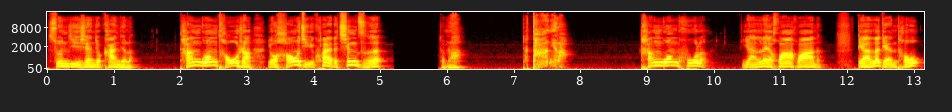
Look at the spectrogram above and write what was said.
孙继先就看见了谭光头上有好几块的青紫。怎么了？他打你了？谭光哭了，眼泪哗哗的。点了点头，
